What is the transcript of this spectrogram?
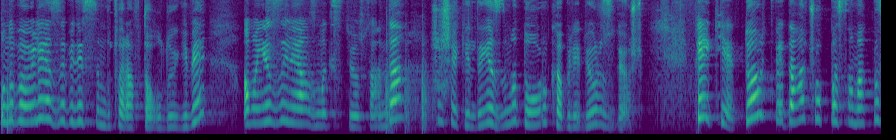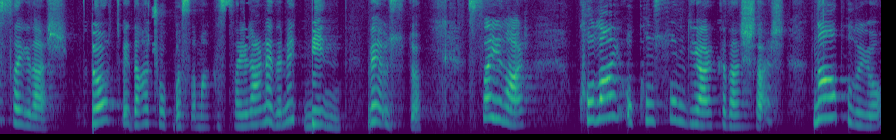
Bunu böyle yazabilirsin bu tarafta olduğu gibi. Ama yazıyla yazmak istiyorsan da şu şekilde yazımı doğru kabul ediyoruz diyor. Peki 4 ve daha çok basamaklı sayılar. 4 ve daha çok basamaklı sayılar ne demek? 1000 ve üstü. Sayılar kolay okunsun diye arkadaşlar ne yapılıyor?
